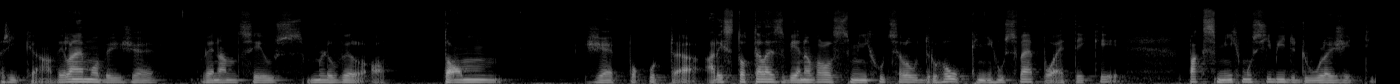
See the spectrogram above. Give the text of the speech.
říká Vilémovi, že Venancius mluvil o tom, že pokud Aristoteles věnoval smíchu celou druhou knihu své poetiky, pak smích musí být důležitý.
